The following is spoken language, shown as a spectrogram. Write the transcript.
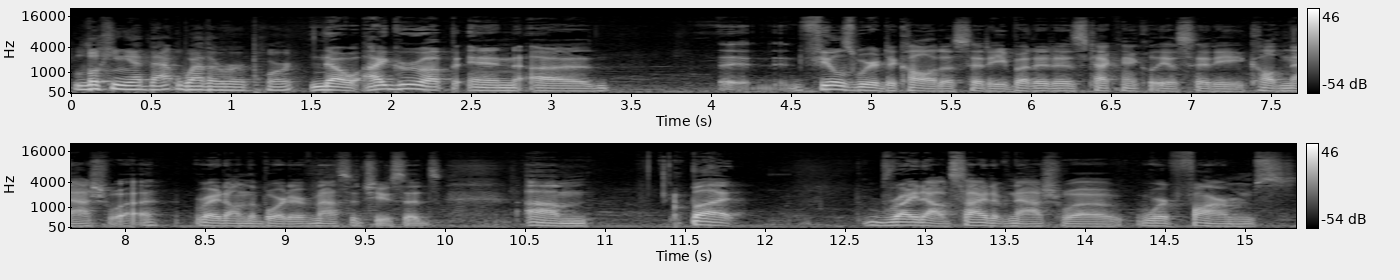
looking at that weather report? No, I grew up in a it feels weird to call it a city, but it is technically a city called Nashua, right on the border of Massachusetts. Um, but right outside of Nashua were farms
